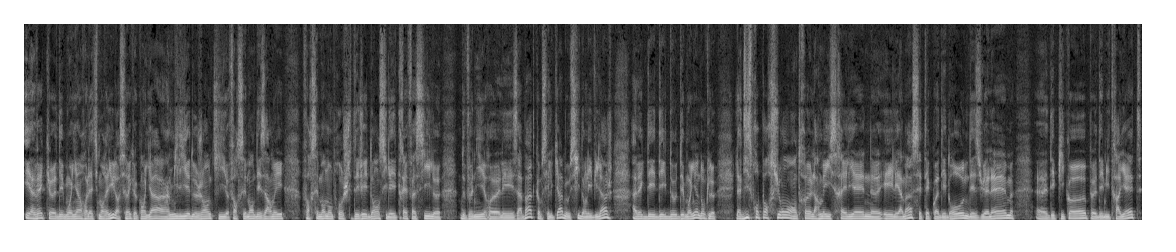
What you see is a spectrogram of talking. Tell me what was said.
Et avec euh, des moyens relativement réduits. Alors c'est vrai que quand il y a un millier de gens qui, euh, forcément désarmés, forcément non protégés, denses, il est très facile euh, de venir les abattre, comme c'est le cas, mais aussi dans les villages, avec des, des, des moyens. Donc le, la disproportion entre l'armée israélienne et les Hamas, c'était quoi? Des drones, des ULM, des pick-up, des mitraillettes.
